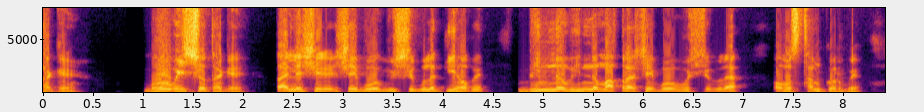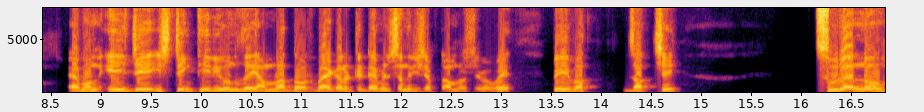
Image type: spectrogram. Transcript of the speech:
থাকে বিশ্ব থাকে, তাইলে সে, সেই বিশ্বগুলো কি হবে? ভিন্ন ভিন্ন মাত্রায় সেই বিশ্বগুলা অবস্থান করবে। এবং এই যে স্ট্রিং থিওরি অনুযায়ী আমরা দশ বা এগারোটি ডাইমেনশনের হিসাবটা আমরা সেভাবে পেয়ে যাচ্ছি। সুরা নূহ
